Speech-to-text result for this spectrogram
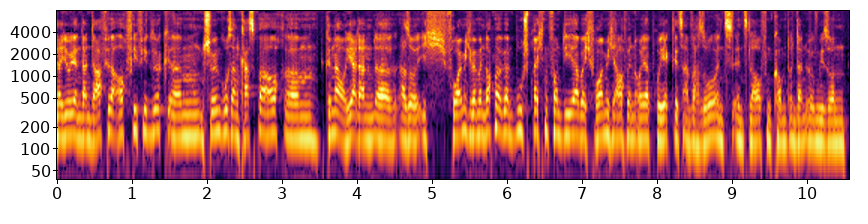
Ja, Julian, dann dafür auch viel, viel Glück. Ähm, schönen Gruß an Kasper auch. Ähm, genau, ja, dann, äh, also ich freue mich, wenn wir nochmal über ein Buch sprechen von dir, aber ich freue mich auch, wenn euer Projekt jetzt einfach so ins, ins Laufen kommt und dann irgendwie so ein,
